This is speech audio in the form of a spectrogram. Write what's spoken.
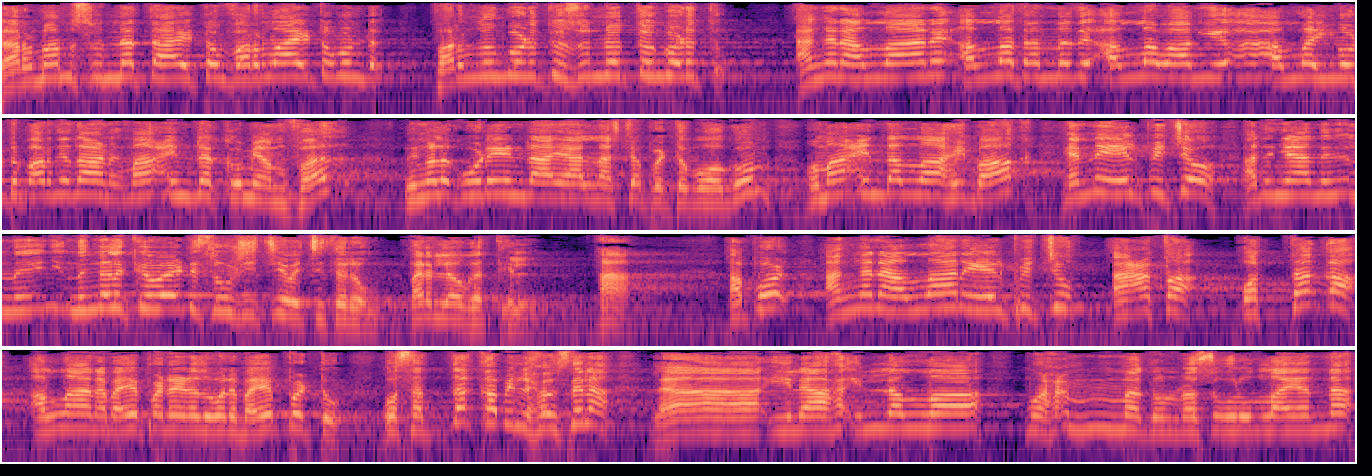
ധർമ്മം സുന്നത്തായിട്ടും ഫർലായിട്ടുമുണ്ട് ഫറലും കൊടുത്തു സുന്നത്തും കൊടുത്തു. അങ്ങനെ അള്ളാനെ അല്ല തന്നത് അല്ല വാങ്ങി അല്ല ഇങ്ങോട്ട് പറഞ്ഞതാണ് മാ നിങ്ങൾ കൂടെ ഉണ്ടായാൽ നഷ്ടപ്പെട്ടു പോകും. എന്നെ ഏൽപ്പിച്ചോ? അത് ഞാൻ നിങ്ങൾക്ക് വേണ്ടി സൂക്ഷിച്ചു വെച്ച് തരും പരലോകത്തിൽ. ആ അപ്പോൾ അങ്ങനെ അള്ളാനെ ഏൽപ്പിച്ചു. ആത്ത ഒത്തക്ക അള്ളാനെ ഭയപ്പെടേണ്ടതുപോലെ ഭയപ്പെട്ടു. ബിൽ ഹുസ്ന. ലാ ഇലാഹ ഇല്ലല്ലാ റസൂലുള്ള എന്ന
